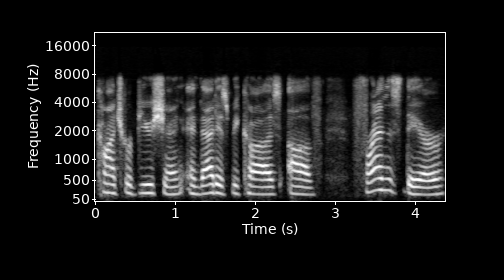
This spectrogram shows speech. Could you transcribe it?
contribution, and that is because of friends there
